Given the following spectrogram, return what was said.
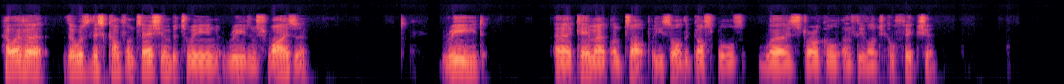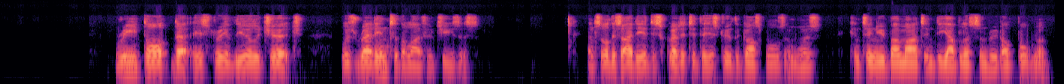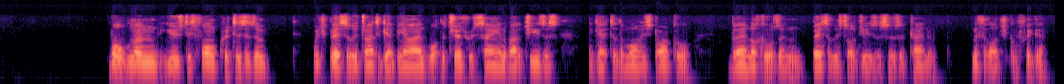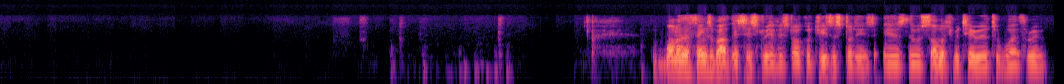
However, there was this confrontation between Wrede and Schweitzer. Wrede uh, came out on top. He saw the Gospels were historical and theological fiction. Wrede thought that history of the early church was read into the life of Jesus and so this idea discredited the history of the Gospels and was continued by Martin Dibelius and Rudolf Bultmann. Bultmann used his form criticism, which basically tried to get behind what the church was saying about Jesus and get to the more historical bare knuckles and basically saw Jesus as a kind of mythological figure. One of the things about this history of historical Jesus studies is there was so much material to work through.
